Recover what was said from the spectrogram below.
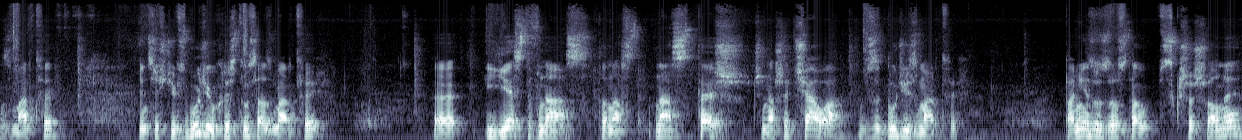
z martwych. Więc jeśli wzbudził Chrystusa z martwych e, i jest w nas, to nas, nas też, czy nasze ciała wzbudzi z martwych. Pan Jezus został wskrzeszony.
